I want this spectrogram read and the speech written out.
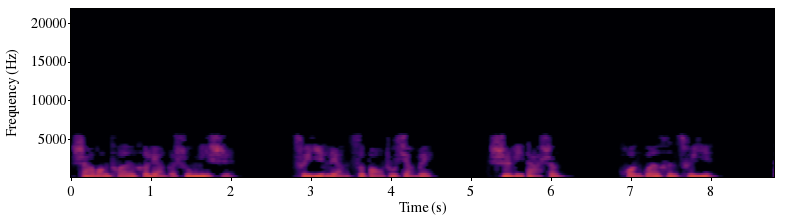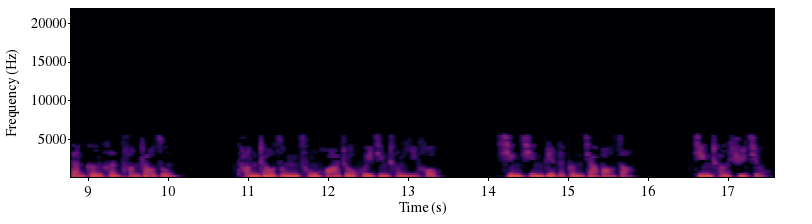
杀王团和两个枢密使。崔胤两次保住相位，势力大盛。宦官恨崔胤，但更恨唐昭宗。唐昭宗从华州回京城以后，性情变得更加暴躁，经常酗酒，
